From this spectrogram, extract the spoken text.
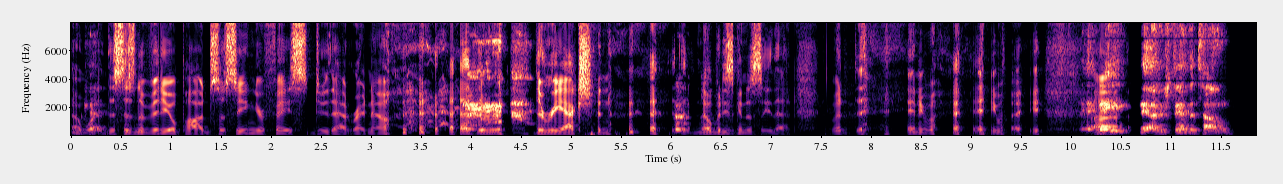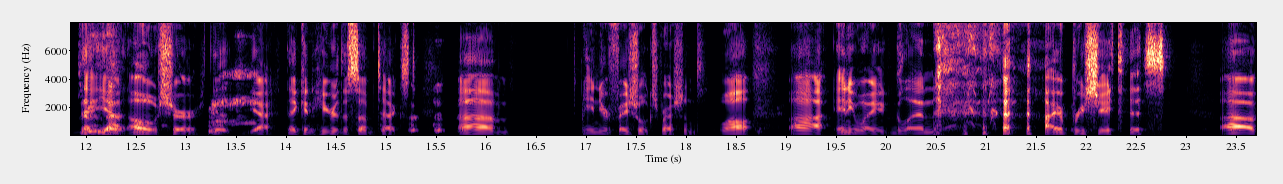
Uh, Okay. this isn't a video pod, so seeing your face do that right now, the, re- the reaction, nobody's gonna see that. But anyway, anyway, They, Uh, they, they understand the tone. they- yeah. Oh, sure. The- yeah, they can hear the subtext um, in your facial expressions. Well, uh, anyway, Glenn, I appreciate this. Uh,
